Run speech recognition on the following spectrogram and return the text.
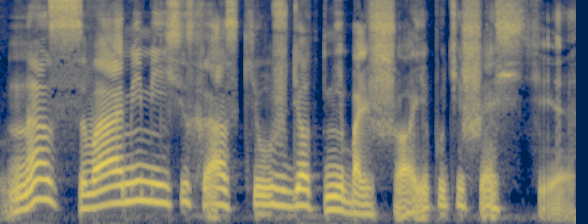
нас с вами, миссис Хаскил, ждет небольшое путешествие.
